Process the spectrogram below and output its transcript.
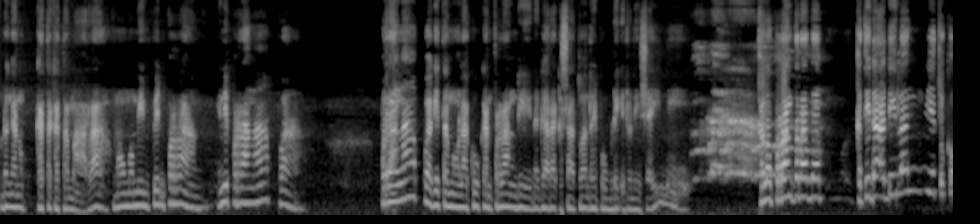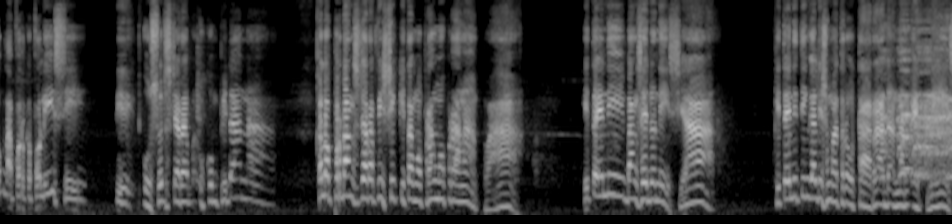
dengan kata-kata marah mau memimpin perang. Ini perang apa? Perang apa kita mau lakukan perang di negara kesatuan Republik Indonesia ini? Kalau perang terhadap ketidakadilan ya cukup lapor ke polisi. Diusut secara hukum pidana. Kalau perang secara fisik kita mau perang mau perang apa? Kita ini bangsa Indonesia. Kita ini tinggal di Sumatera Utara ada enam etnis.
